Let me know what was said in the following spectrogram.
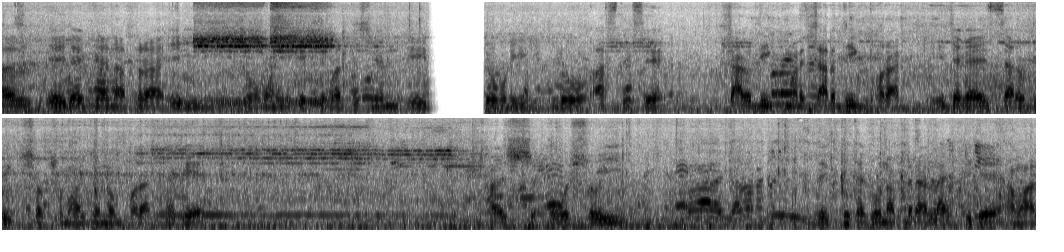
আর এই দেখেন আপনারা এই রমণী দেখতে পারতেছেন, এই রমণীগুলো আসতেছে। চারদিক মানে চারদিক ভরাট, এই জায়গায় চারদিক সবসময়ের জন্য ভরাট থাকে। অবশ্যই দেখতে থাকুন আপনারা লাইভটিতে, আমার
